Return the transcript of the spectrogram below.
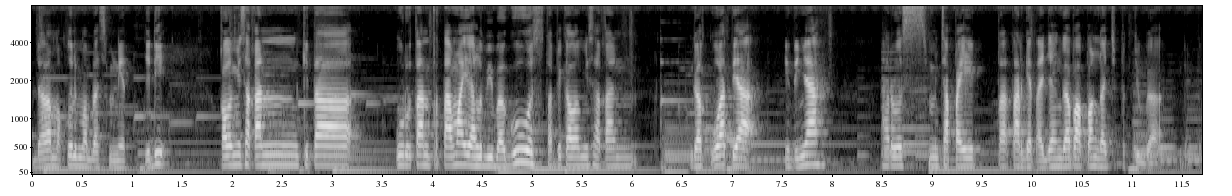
dalam waktu 15 menit. Jadi kalau misalkan kita urutan pertama ya lebih bagus tapi kalau misalkan nggak kuat ya intinya harus mencapai ta- target aja nggak apa-apa nggak cepet juga gitu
